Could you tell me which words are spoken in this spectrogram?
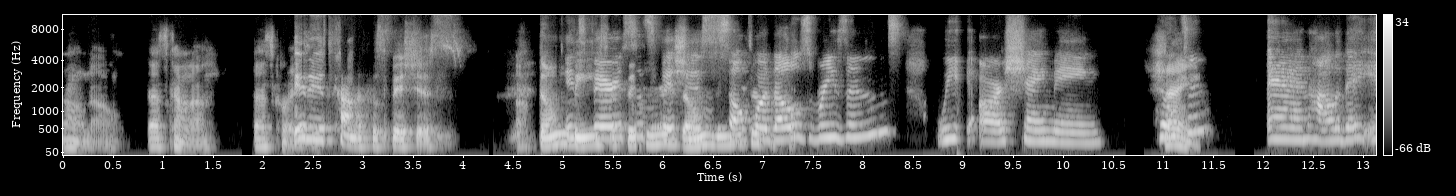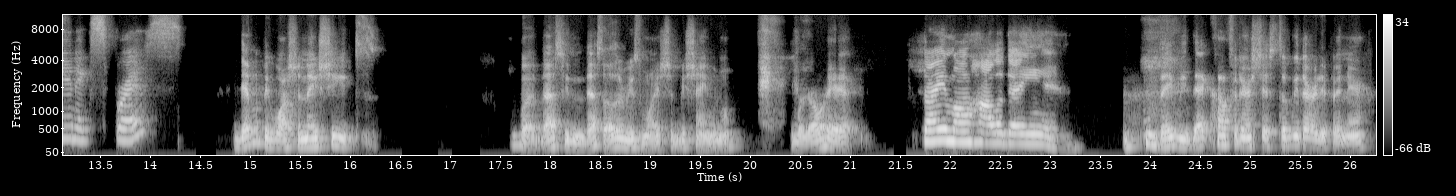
I don't know. That's kind of that's crazy. It is kind of suspicious. Oh. Don't It's be very suspicious. suspicious. Don't be So for those reasons, we are shaming Hilton Shame. And Holiday Inn Express. they don't be washing their sheets. But that's even that's the other reason why you should be shaming them. But go ahead. Shame on Holiday Inn. they be that comforter and shit still be dirty up in there.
